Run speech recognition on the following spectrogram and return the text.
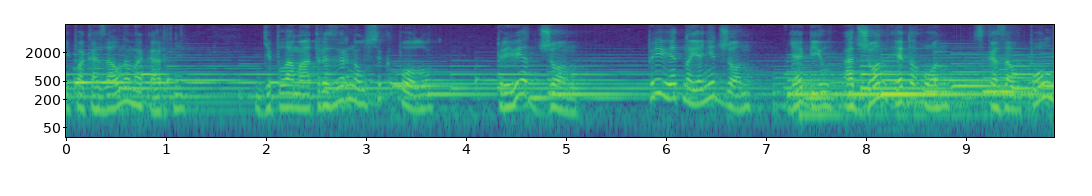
И показал на Маккартни. Дипломат развернулся к Полу. «Привет, Джон». «Привет, но я не Джон. Я Билл. А Джон — это он», — сказал Пол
